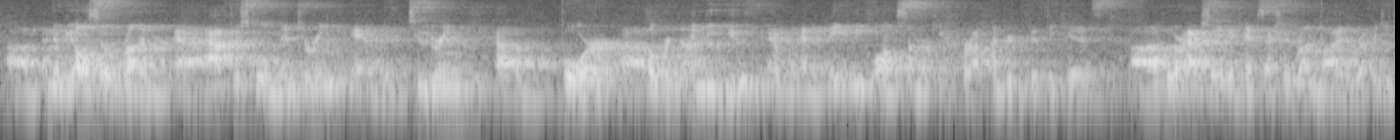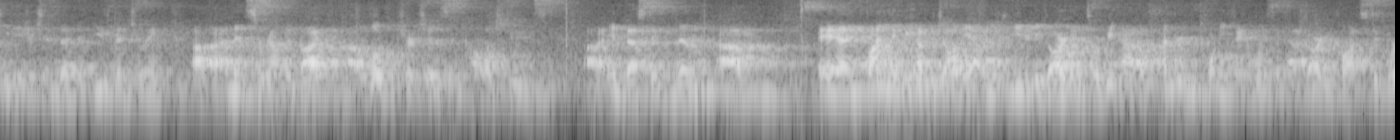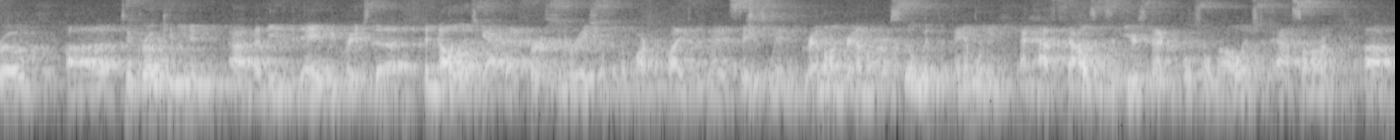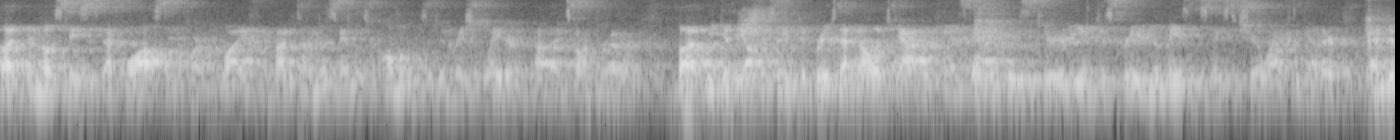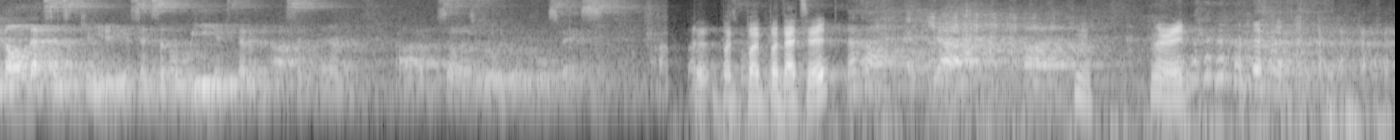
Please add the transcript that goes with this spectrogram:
Um, and then we also run uh, after school mentoring and tutoring um, for uh, over 90 youth and, and an eight week long summer camp for 150 kids uh, who are actually, the camp's actually run by the refugee teenagers in the youth mentoring uh, and then surrounded by uh, local churches and college students uh, investing in them. Um, and finally, we have the Jolly Avenue Community Gardens, where we have 120 families that have garden plots to grow uh, to grow community. Um, at the end of the day, we bridge the, the knowledge gap, that first generation of apartment life in the United States when grandma and grandma are still with the family and have thousands of years of agricultural knowledge to pass on. Uh, but in most cases, that's lost in apartment life. And by the time those families are homeowners a generation later, uh, it's gone forever. But we get the opportunity to bridge that knowledge gap, enhance family food security, and just create an amazing space to share life together and develop that sense of community, a sense of a we instead of us and them. Um, so it's a really, really cool space. Uh, but, but, but, but, that's it? That's all. Yeah. Uh, hmm. All right.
